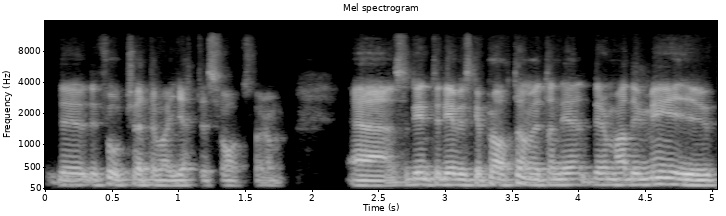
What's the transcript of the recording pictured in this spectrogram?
Det, det fortsätter vara jättesvagt för dem. Eh, så det är inte det vi ska prata om, utan det, det de hade med i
